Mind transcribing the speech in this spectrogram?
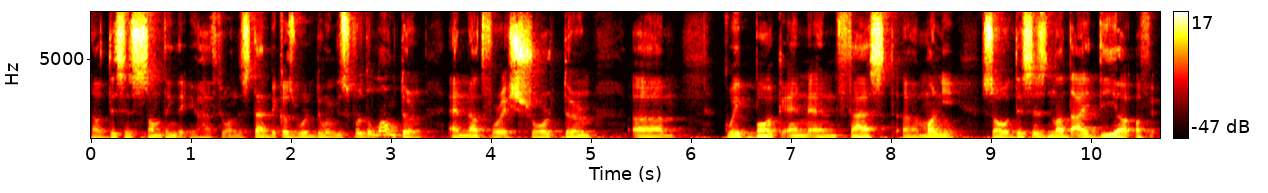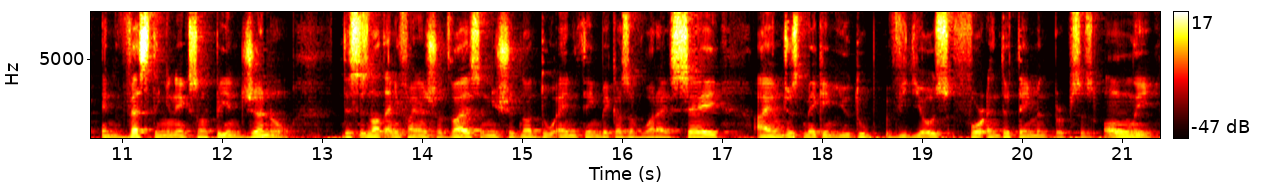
Now, this is something that you have to understand because we're doing this for the long term and not for a short term um, quick buck and, and fast uh, money. So, this is not the idea of investing in XRP in general. This is not any financial advice, and you should not do anything because of what I say. I am just making YouTube videos for entertainment purposes only.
